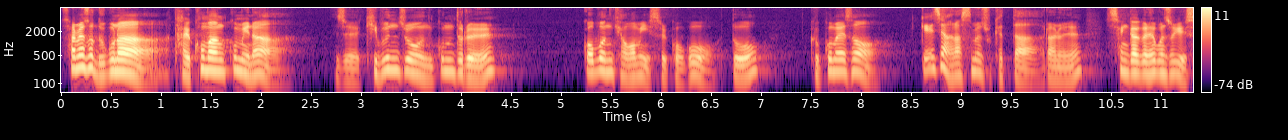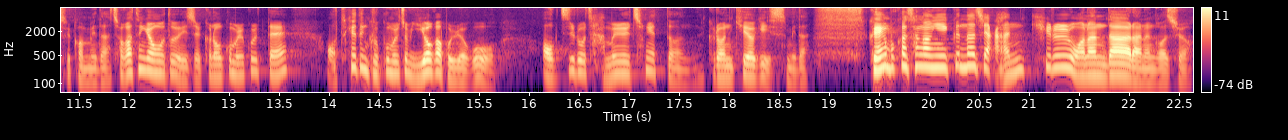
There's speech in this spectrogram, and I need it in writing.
살면서 누구나 달콤한 꿈이나 이제 기분 좋은 꿈들을 꿔본 경험이 있을 거고 또 그 꿈에서 깨지 않았으면 좋겠다라는 생각을 해본 적이 있을 겁니다. 저 같은 경우도 이제 그런 꿈을 꿀 때 어떻게든 그 꿈을 좀 이어가 보려고 억지로 잠을 청했던 그런 기억이 있습니다. 그 행복한 상황이 끝나지 않기를 원한다라는 거죠.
